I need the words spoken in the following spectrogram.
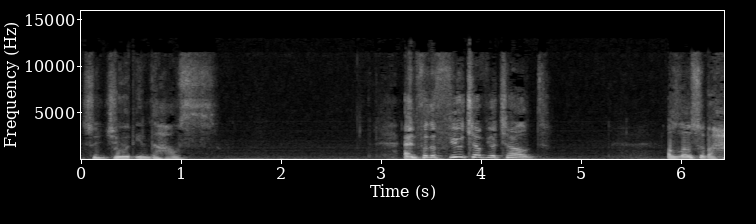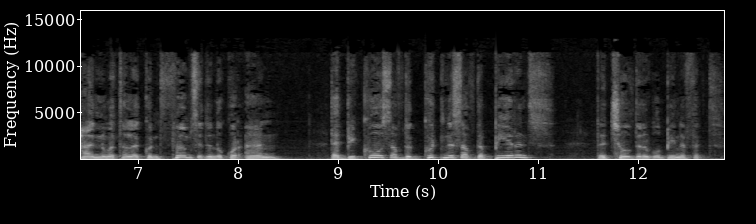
sujud in the house. And for the future of your child, Allah subhanahu wa ta'ala confirms it in the Quran that because of the goodness of the parents, the children will benefit.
